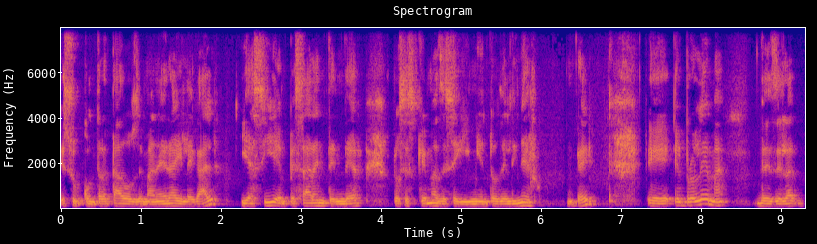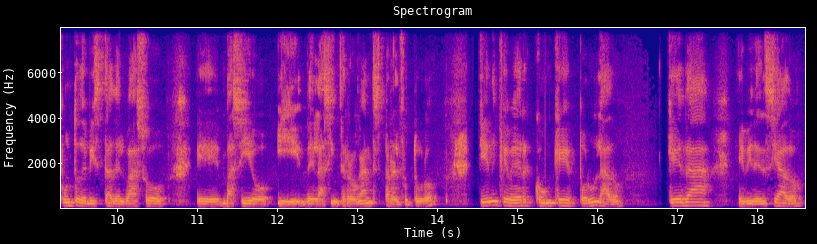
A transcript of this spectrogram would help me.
subcontratados de manera ilegal y así empezar a entender los esquemas de seguimiento del dinero. Eh, el problema, desde el punto de vista del vaso eh, vacío y de las interrogantes para el futuro, tienen que ver con que, por un lado, queda evidenciado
